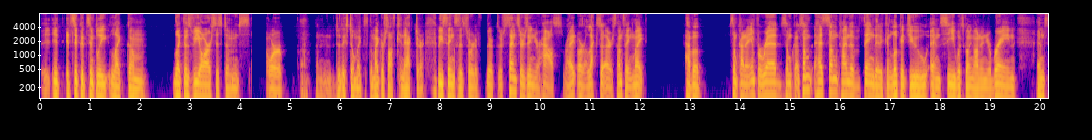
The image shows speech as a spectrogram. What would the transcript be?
It, it it's it could simply like um like those VR systems or uh, I don't know, do they still make this the Microsoft Kinect or these things that sort of they're, they're sensors in your house, right? Or Alexa or something might have a some kind of infrared, some some has some kind of thing that it can look at you and see what's going on in your brain and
